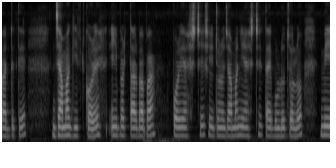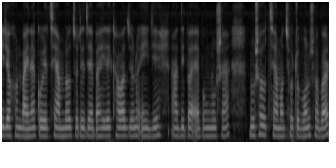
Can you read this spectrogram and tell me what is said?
বার্থডেতে জামা গিফট করে। এইবার তার বাবা পরে আসছে, সেই জন্য জামা নিয়ে আসছে। তাই বলল, চলো, মেয়ে যখন বায়না করেছে, আমরাও চলে যাই বাহিরে খাওয়ার জন্য। এই যে আদিবা এবং নুষা। নুষা হচ্ছে আমার ছোট বোন সবার।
